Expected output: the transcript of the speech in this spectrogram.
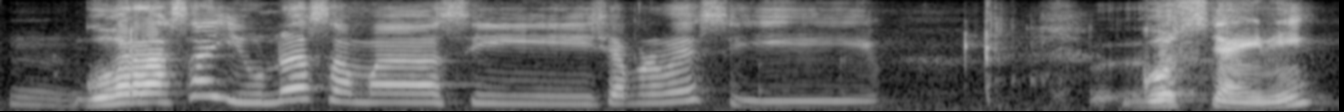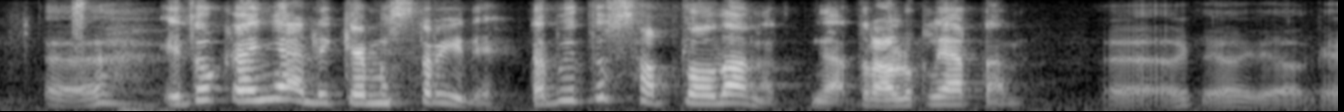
Hmm. Gua rasa Yuna sama si siapa namanya si Ghostnya ini Eh, itu kayaknya ada chemistry deh. Tapi itu subtle banget, nggak terlalu kelihatan. eh, Oke oke oke.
